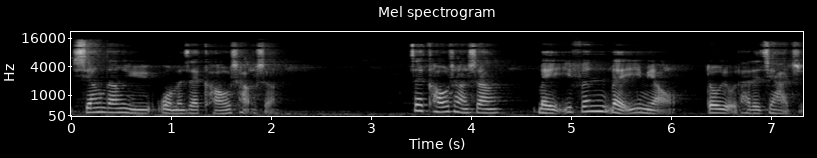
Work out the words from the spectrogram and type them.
相当于我们在考场上，在考场上每一分每一秒都有它的价值。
